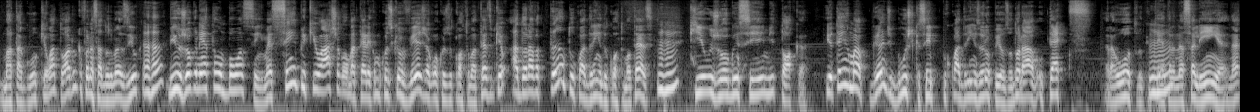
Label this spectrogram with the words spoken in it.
Matago, que eu adoro, nunca foi lançado no Brasil. Aham. E o jogo nem é tão bom assim. Mas sempre que eu acho alguma matéria, como coisa que eu vejo alguma coisa do Corto Maltese, porque eu adorava tanto o quadrinho do Corto Maltese, que o jogo em si me toca. E eu tenho uma grande busca, sei, por quadrinhos europeus. Eu adorava o Tex. Era outro que entra nessa linha, né?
